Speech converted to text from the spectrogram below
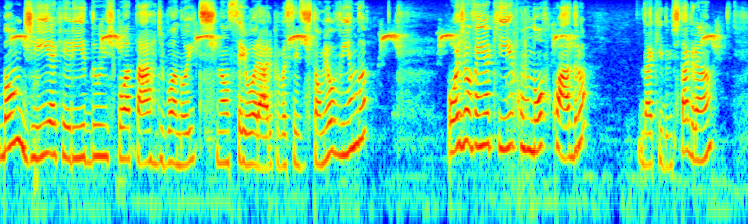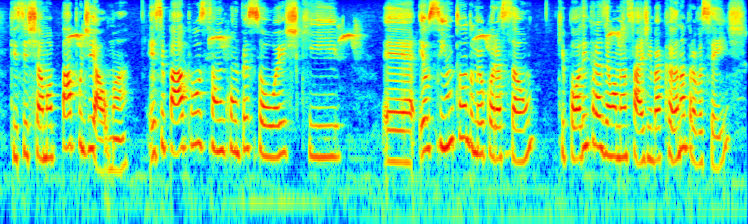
Bom dia, queridos. Boa tarde, boa noite. Não sei o horário que vocês estão me ouvindo. Hoje eu venho aqui com um novo quadro daqui do Instagram que se chama Papo de Alma. Esse papo são com pessoas que é, eu sinto do meu coração que podem trazer uma mensagem bacana para vocês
